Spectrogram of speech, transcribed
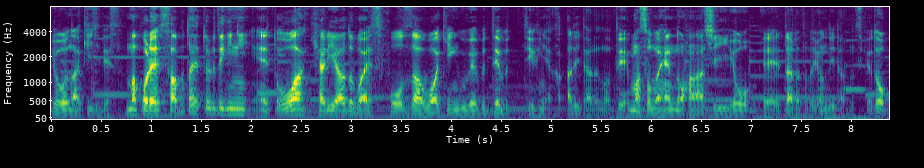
ような記事です。まあ、これ、サブタイトル的に、えっ、と、Or Career Advice for the Working Web Dev っていうふうには書かれてあるので、まあ、その辺の話を、えー、だらだら読んでいたんですけど、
